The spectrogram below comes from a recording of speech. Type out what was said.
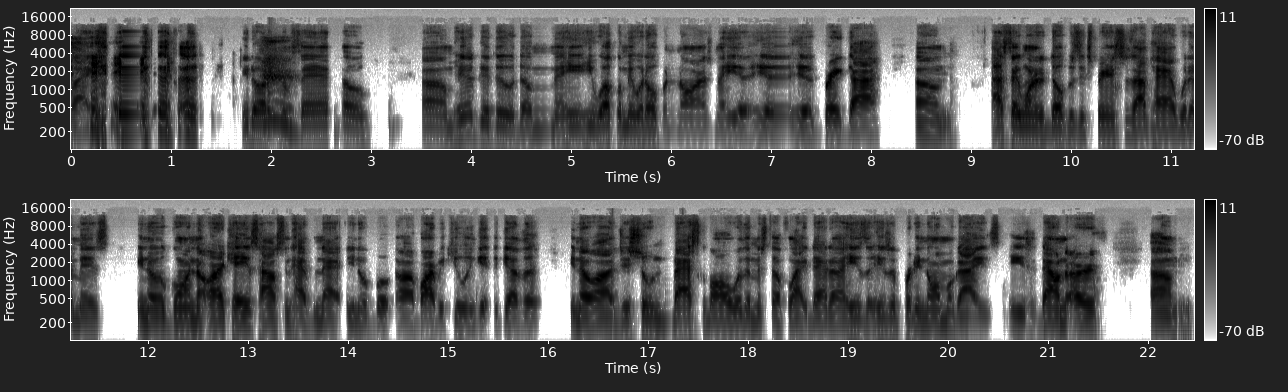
Like, you know what I'm saying? So, um, he a good dude though, man. He he welcomed me with open arms, man. He a, he a, he a great guy. Um, I say one of the dopest experiences I've had with him is, you know, going to RK's house and having that, you know, uh, barbecue and get together. You know, uh, just shooting basketball with him and stuff like that. Uh, he's a, he's a pretty normal guy. He's he's down to earth. Um,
